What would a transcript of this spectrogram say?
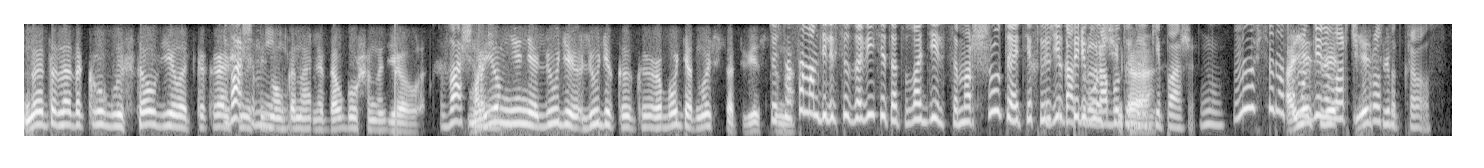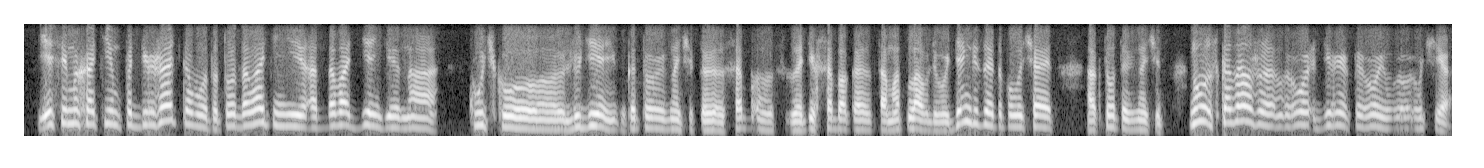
Ну, это надо круглый стол делать, как раньше Ваше на седьмом канале Долгушина делала. Ваше Мое мнение, мнение люди, люди к, к работе относятся ответственно. То есть, на самом деле, все зависит от владельца маршрута и от тех То людей, которые работают да. в экипаже. Ну, ну все, на а самом а деле, ларчик если, просто открывался. Если мы хотим поддержать кого-то, то давайте не отдавать деньги на кучку людей, которые, значит, э, соб, этих собак э, там отлавливают, деньги за это получают, а кто-то, значит... Ну, сказал же Рой, директор Рой Ручья,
